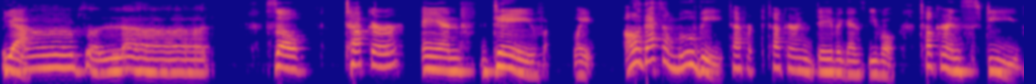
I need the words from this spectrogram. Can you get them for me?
It Yeah. jumps a lot. So Tucker and Dave. Wait. Oh, that's a movie. Tucker, Tucker and Dave against evil. Tucker and Steve.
